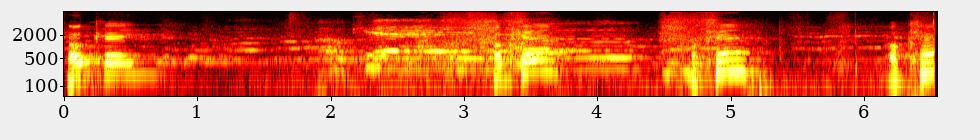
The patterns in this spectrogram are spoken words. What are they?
Ok. Ok. Ok. Ok. Ok.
